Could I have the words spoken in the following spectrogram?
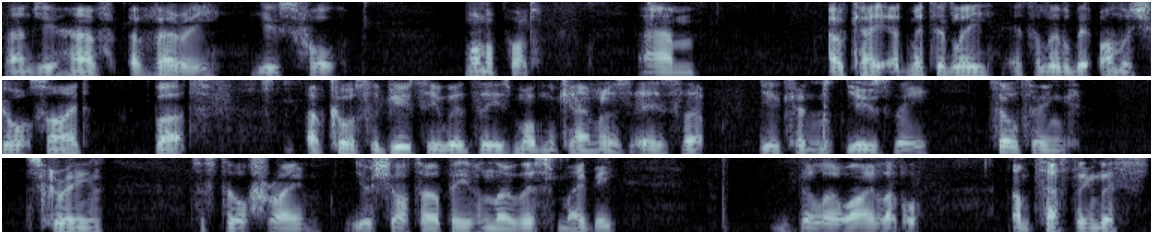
and you have a very useful monopod. Um, okay, admittedly, it's a little bit on the short side, but of course, the beauty with these modern cameras is that you can use the tilting screen to still frame your shot up, even though this may be below eye level. I'm testing this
